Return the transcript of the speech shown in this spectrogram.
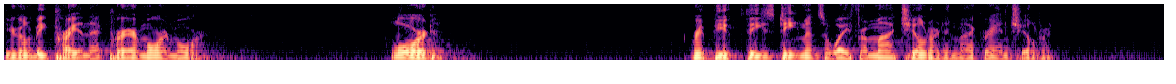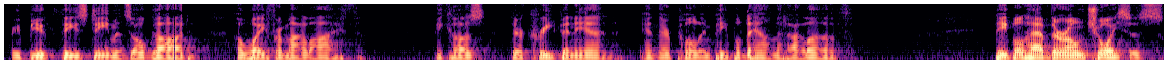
you're going to be praying that prayer more and more. Lord, Rebuke these demons away from my children and my grandchildren. Rebuke these demons, O God, away from my life because they're creeping in and they're pulling people down that I love. People have their own choices.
